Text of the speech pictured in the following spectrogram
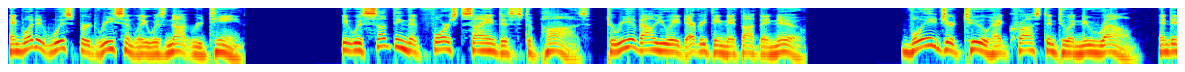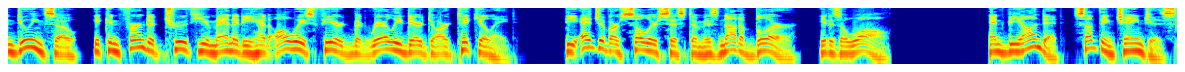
And what it whispered recently was not routine. It was something that forced scientists to pause, to reevaluate everything they thought they knew. Voyager 2 had crossed into a new realm, and in doing so, it confirmed a truth humanity had always feared but rarely dared to articulate. The edge of our solar system is not a blur, it is a wall. And beyond it, something changes.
